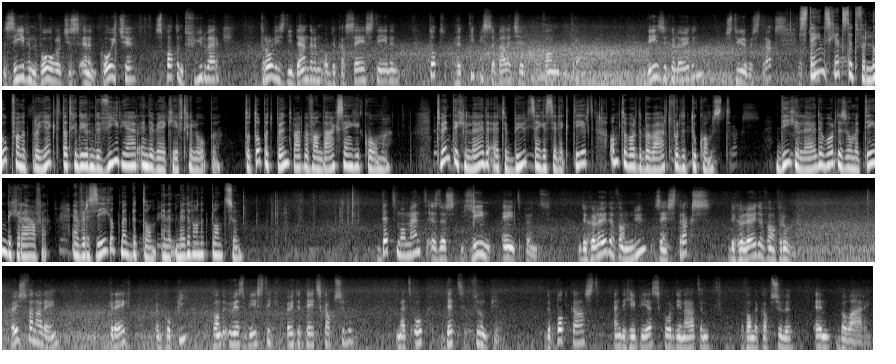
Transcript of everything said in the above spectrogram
zeven vogeltjes in een kooitje, spattend vuurwerk, trollies die denderen op de kasseistenen, tot het typische belletje van de tram. Deze geluiden sturen we straks. Stijn schetst het verloop van het project dat gedurende vier jaar in de wijk heeft gelopen, tot op het punt waar we vandaag zijn gekomen. Twintig geluiden uit de buurt zijn geselecteerd om te worden bewaard voor de toekomst. Die geluiden worden zo meteen begraven en verzegeld met beton in het midden van het plantsoen. Dit moment is dus geen eindpunt. De geluiden van nu zijn straks de geluiden van vroeger. Huis van Alleen krijgt een kopie van de USB-stick uit de tijdscapsule met ook dit filmpje. De podcast en de GPS-coördinaten van de capsule in bewaring.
